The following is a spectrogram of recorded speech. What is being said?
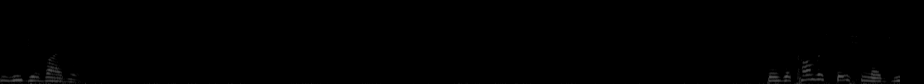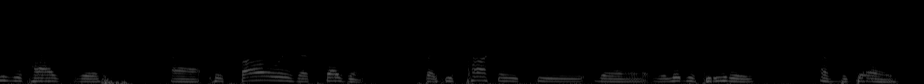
to read your Bible. There's a conversation that Jesus has with uh, his followers are present, but he's talking to the religious leaders of the day.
